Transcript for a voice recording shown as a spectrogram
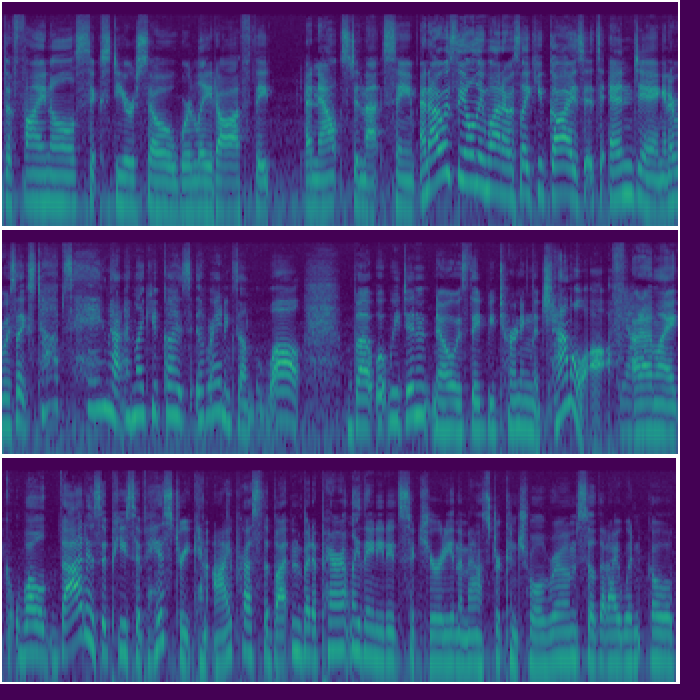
the final 60 or so were laid off, they announced in that same and I was the only one. I was like you guys it's ending. And everyone's like stop saying that. I'm like you guys the writing's on the wall. But what we didn't know is they'd be turning the channel off. Yeah. and I'm like well that is a piece of history. Can I press the button? But apparently they needed security in the master control room so that I wouldn't go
